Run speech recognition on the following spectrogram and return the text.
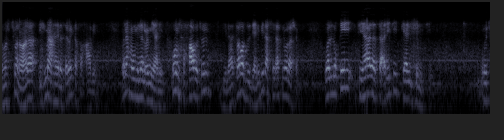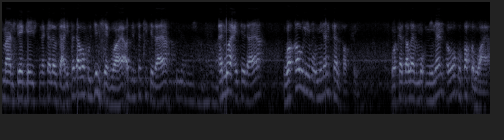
وشتون أنا إجماع هنا سبيك صحابي ونحن من العميان وهم صحابة بلا تردد يعني بلا خلاف ولا شك. واللقي في هذا التعريف كالجنسي وثمان في جيشتنا لو تعريف؟ هذا وكل جنس يقوى الجنس تدايا أنواع تدايا وقولي مؤمنا كالفصل. وكذا مؤمنا أو فصل وايا.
